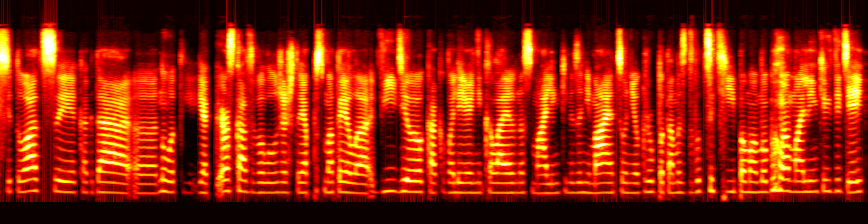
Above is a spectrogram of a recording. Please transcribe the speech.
ситуации, когда, э, ну вот я рассказывала уже, что я посмотрела видео, как Валерия Николаевна с маленькими занимается, у нее группа там из 20, по-моему, была маленьких детей,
